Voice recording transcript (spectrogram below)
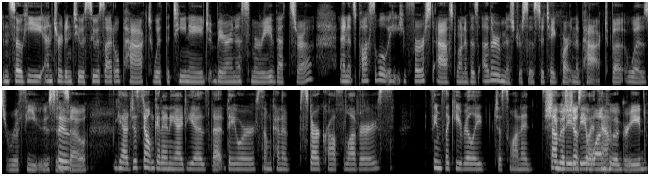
And so he entered into a suicidal pact with the teenage Baroness Marie Vetsera. And it's possible that he first asked one of his other mistresses to take part in the pact, but was refused. So, and so yeah, just don't get any ideas that they were some kind of star-crossed lovers. Seems like he really just wanted somebody she was just to be the with one him. who agreed.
